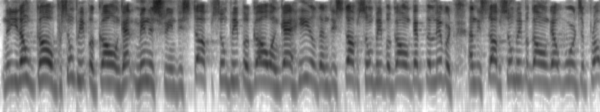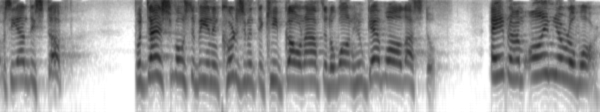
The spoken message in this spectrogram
No, you don't go. Some people go and get ministry and they stop. Some people go and get healed and they stop. Some people go and get delivered and they stop. Some people go and get words of prophecy and they stop. But that's supposed to be an encouragement to keep going after the one who gave all that stuff. Abraham, I'm your reward.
